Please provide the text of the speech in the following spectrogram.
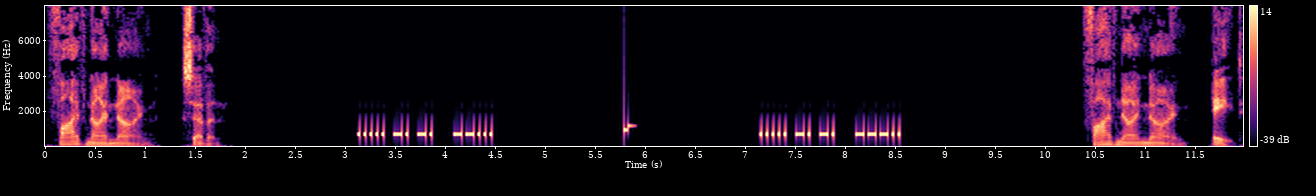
599, 7. 599, 8.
